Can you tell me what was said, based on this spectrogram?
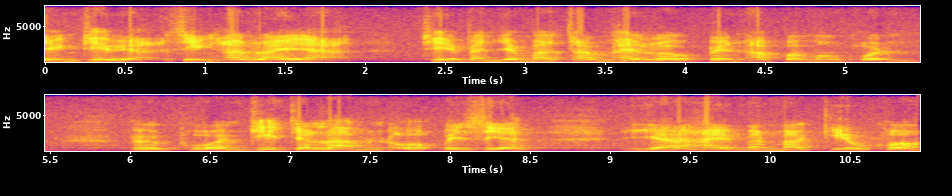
สิ่งที่สิ่งอะไรอะที่มันจะมาทำให้เราเป็นอัปมงคลควรที่จะละมันออกไปเสีย อย่าให้มันมาเกี่ยวข้อง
